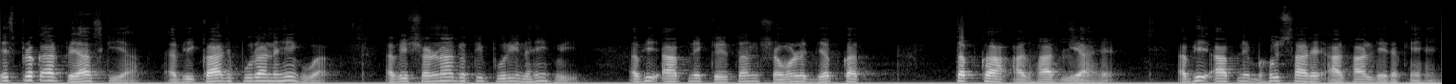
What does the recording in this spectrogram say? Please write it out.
इस प्रकार प्रयास किया। अभी कार्य पूरा नहीं हुआ। अभी शरणागति पूरी नहीं हुई। अभी आपने कीर्तन, श्रवण, जप का तप का आधार लिया है। अभी आपने बहुत सारे आधार ले रखे हैं।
